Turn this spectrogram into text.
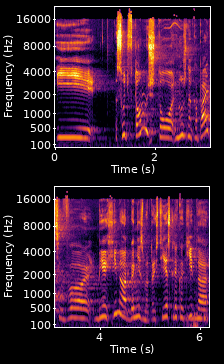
и суть в том, что нужно копать в биохимию организма, то есть если какие-то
